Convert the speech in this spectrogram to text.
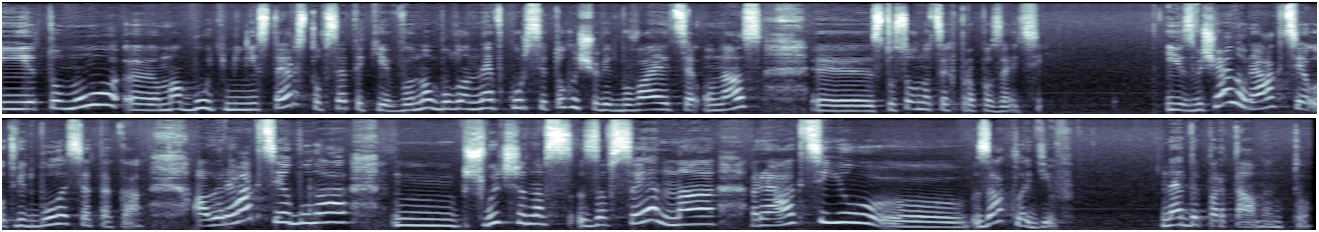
і тому, е, мабуть, міністерство все-таки воно було не в курсі того, що відбувається у нас е, стосовно цих пропозицій. І звичайно, реакція от відбулася така. Але реакція була швидше за все на реакцію е, закладів, не департаменту.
